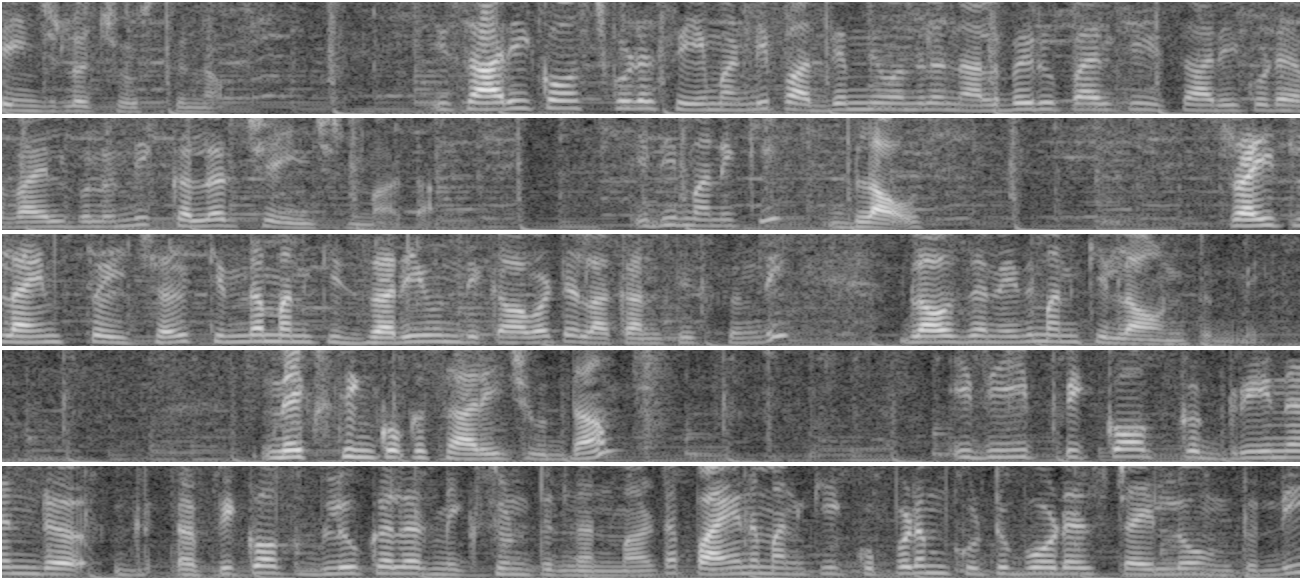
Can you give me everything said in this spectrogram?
చేంజ్లో చూస్తున్నాం. ఈ సారీ కాస్ట్ కూడా సేమ్ అండి. పద్దెనిమిది వందల నలభై రూపాయలకి ఈ సారీ కూడా అవైలబుల్ ఉంది. కలర్ చేంజ్ అనమాట ఇది మనకి బ్లౌజ్. స్ట్రైట్ లైన్స్తో ఇచ్చారు. కింద మనకి జరీ ఉంది కాబట్టి ఇలా కనిపిస్తుంది. బ్లౌజ్ అనేది మనకి ఇలా ఉంటుంది. నెక్స్ట్ ఇంకొక శారీ చూద్దాం. ఇది peacock green and peacock blue colour mix ఉంటుందన్నమాట. పైన మనకి కుప్పడం కుట్టు బోర్డర్ స్టైల్లో ఉంటుంది.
